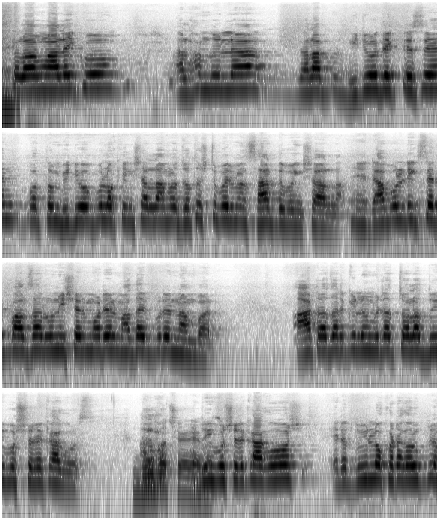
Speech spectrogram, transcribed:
আসসালামু আলাইকুম। আলহামদুলিল্লাহ, যারা ভিডিও দেখতেছেন, প্রথম ভিডিও উপলক্ষে ইনশাল্লাহ আমরা যথেষ্ট পরিমাণ ছাড় দেবো ইনশাআল্লাহ। ডাবল ডিক্সের পালসার উনিশের মডেল মাদারীপুরের নাম্বার আট হাজার কিলোমিটার চলা দুই বছরের কাগজ। দুই বছরের দুই বছরের কাগজ এটা দুই লক্ষ টাকার উপরে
